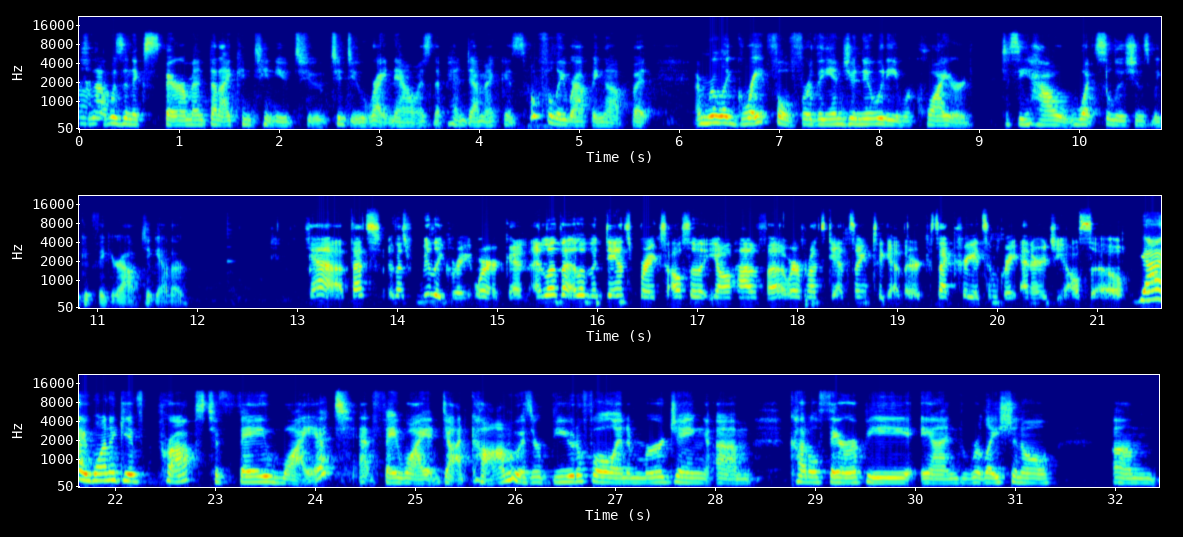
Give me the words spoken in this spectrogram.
So that was an experiment that i continue to to do right now as the pandemic is hopefully wrapping up but i'm really grateful for the ingenuity required to see how what solutions we could figure out together yeah, that's that's really great work, and I love that. I love the dance breaks also that y'all have uh, where everyone's dancing together because that creates some great energy also. Yeah, I want to give props to Faye Wyatt at faywyatt.com, who has her beautiful and emerging um, cuddle therapy and relational. Um,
